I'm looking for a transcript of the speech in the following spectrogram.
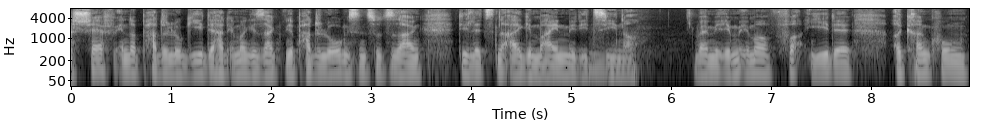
Chef in der Pathologie, der hat immer gesagt, wir Pathologen sind sozusagen die letzten Allgemeinmediziner. Mhm weil wir eben immer für jede Erkrankung,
